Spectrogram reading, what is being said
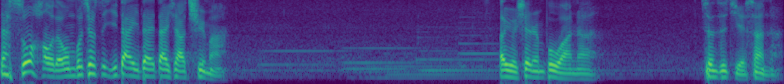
那说好的，我们不就是一代一代带下去吗？而有些人不玩了，甚至解散了。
